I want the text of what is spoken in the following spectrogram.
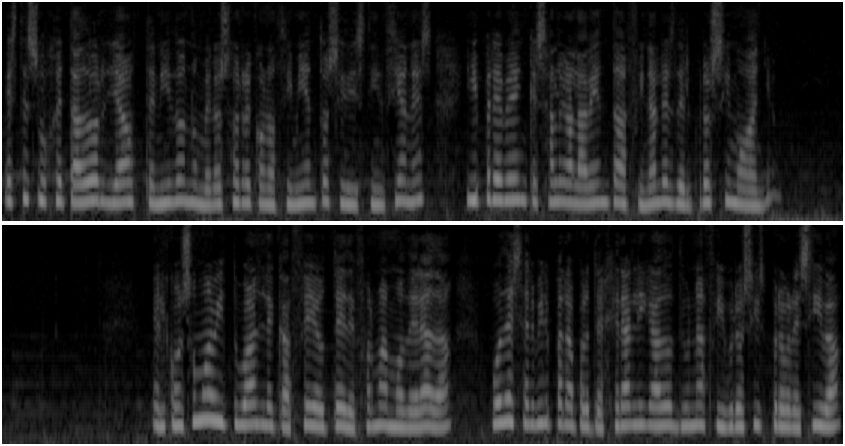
este sujetador ya ha obtenido numerosos reconocimientos y distinciones y prevén que salga a la venta a finales del próximo año. El consumo habitual de café o té de forma moderada puede servir para proteger al hígado de una fibrosis progresiva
